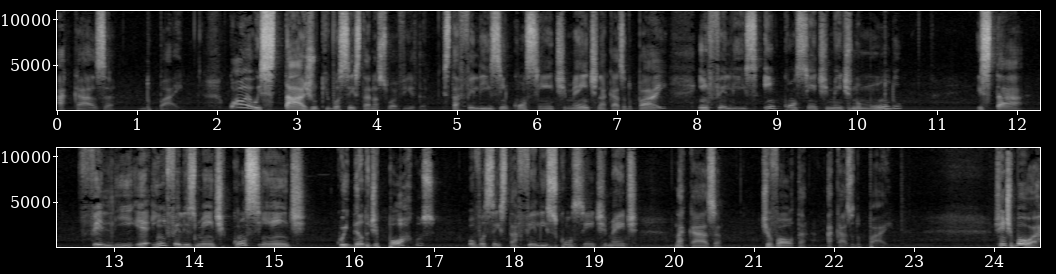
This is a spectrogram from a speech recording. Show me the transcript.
à casa do pai. Qual é o estágio que você está na sua vida? Está feliz inconscientemente na casa do Pai? Infeliz inconscientemente no mundo? Está feliz, é, infelizmente consciente cuidando de porcos? Ou você está feliz conscientemente na casa, de volta à casa do Pai? Gente boa,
